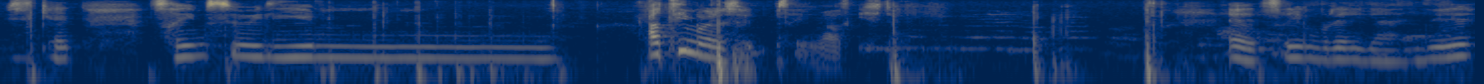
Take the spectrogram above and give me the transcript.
misket. Sayım söyleyeyim. Atayım öyle söyleyeyim. Sayım vazgeçtim. Evet sayım buraya geldi.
